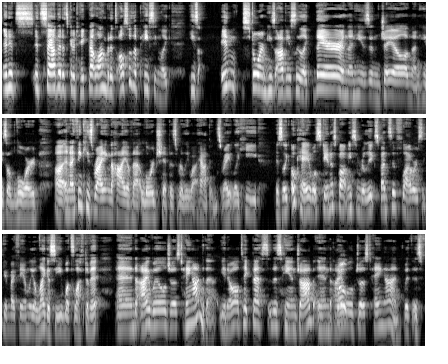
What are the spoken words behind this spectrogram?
and it's it's sad that it's going to take that long, but it's also the pacing like he's in Storm, he's obviously like there and then he's in jail and then he's a lord. Uh, and I think he's riding the high of that lordship is really what happens, right? Like he is like, okay, well, Stannis bought me some really expensive flowers that give my family a legacy, what's left of it, and I will just hang on to that. You know, I'll take this this hand job and I will just hang on with as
